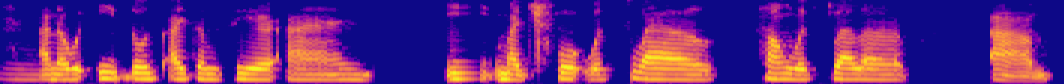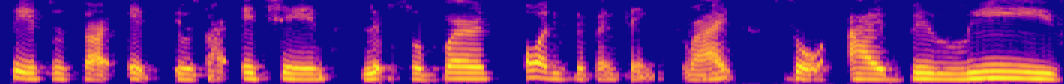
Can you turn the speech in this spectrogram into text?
Mm. And I would eat those items here, and eat, my throat would swell, tongue would swell up, um, face would start it it would start itching, lips would burst, all these different things, right? So I believe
